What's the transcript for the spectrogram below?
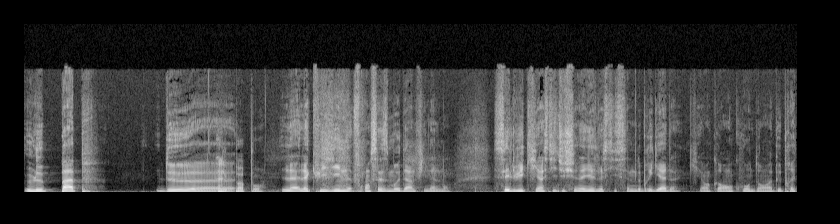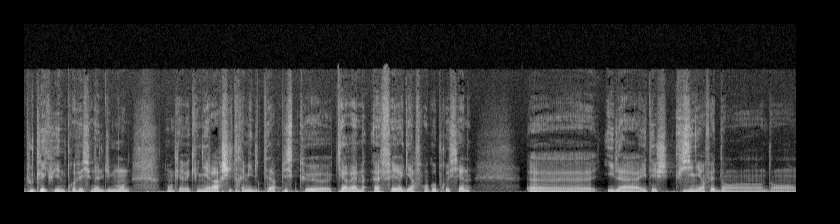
le pape de euh, El Papo. la, la cuisine française moderne finalement. C'est lui qui institutionnalise le système de brigade, qui est encore en cours dans à peu près toutes les cuisines professionnelles du monde, donc avec une hiérarchie très militaire, puisque euh, Carême a fait la guerre franco-prussienne. Euh, il a été cuisinier en fait dans, dans,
